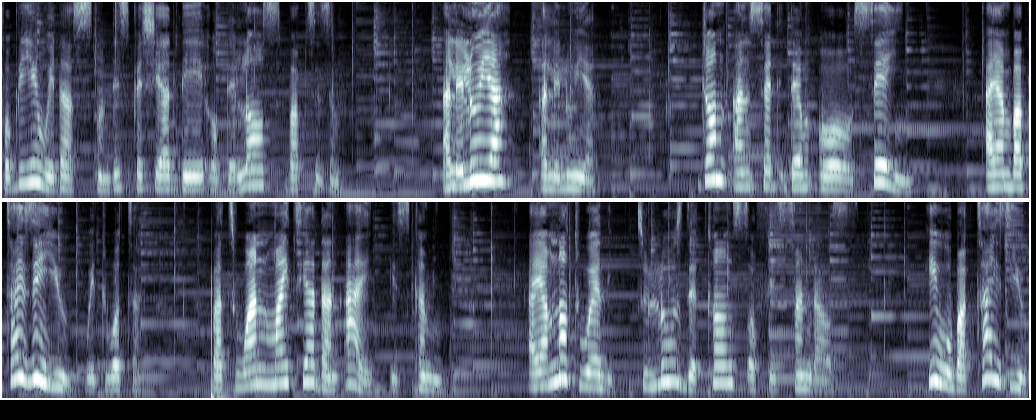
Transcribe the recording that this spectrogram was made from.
for being with us on this special day of the Lord's baptism. Alleluia, Alleluia. John answered them all, saying, I am baptizing you with water, but one mightier than I is coming. I am not worthy to loose the tongues of his sandals. He will baptize you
